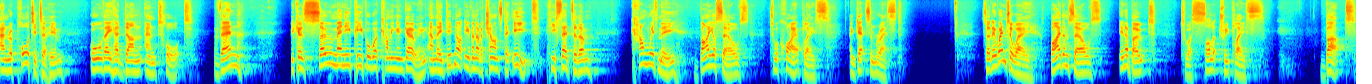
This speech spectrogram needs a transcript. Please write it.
and reported to him all they had done and taught. Then, because so many people were coming and going, and they did not even have a chance to eat, he said to them, Come with me by yourselves to a quiet place and get some rest. So they went away by themselves in a boat to a solitary place. But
